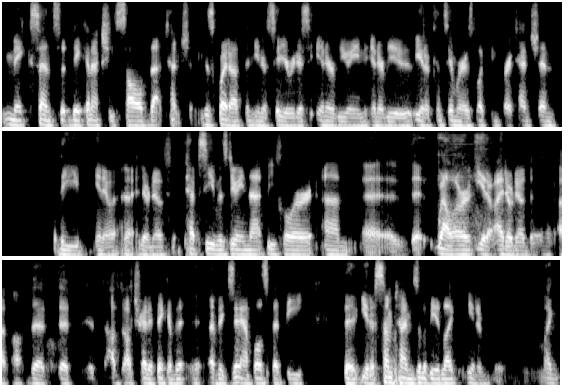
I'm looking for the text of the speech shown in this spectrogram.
make sense that they can actually solve that tension because quite often you know say you were just interviewing interview you know consumers looking for attention the you know I don't know if Pepsi was doing that before. Um, uh, the, well, or you know I don't know the uh, the, the I'll, I'll, try to think of of examples, but the the you know sometimes it'll be like you know like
